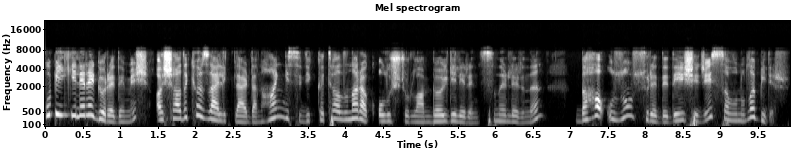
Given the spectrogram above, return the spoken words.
Bu bilgilere göre demiş, aşağıdaki özelliklerden hangisi dikkate alınarak oluşturulan bölgelerin sınırlarının daha uzun sürede değişeceği savunulabilir.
